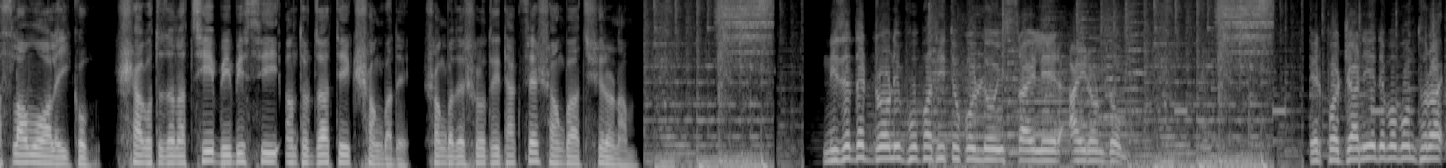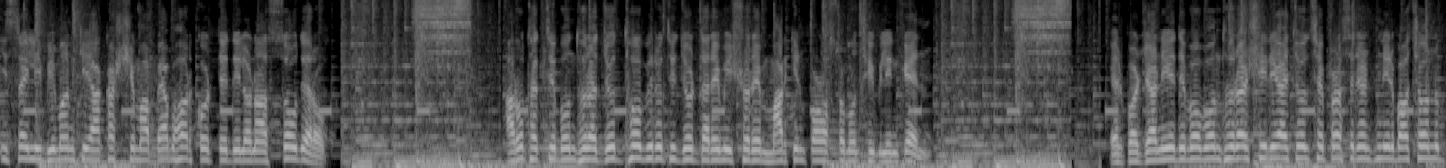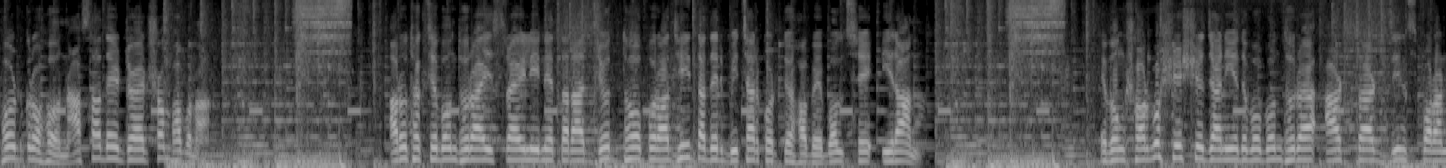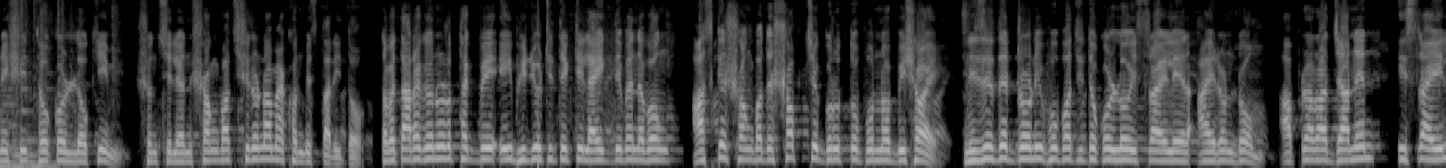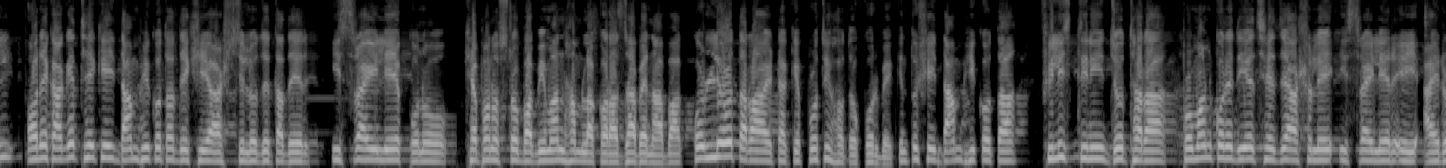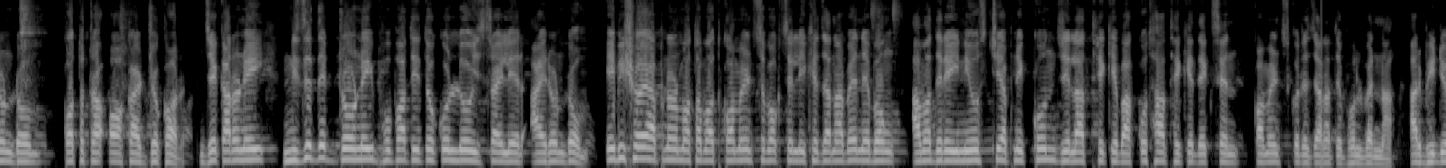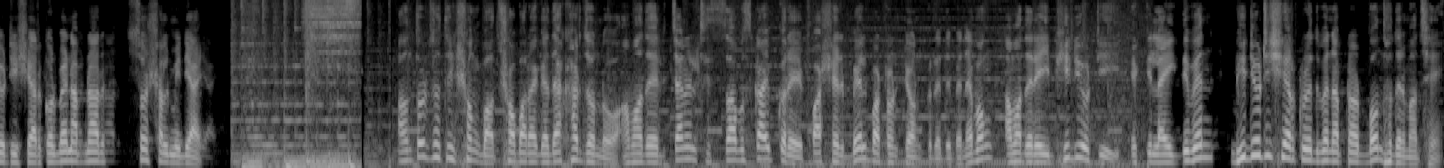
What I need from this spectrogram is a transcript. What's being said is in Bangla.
আসসালামু আলাইকুম। স্বাগত জানাচ্ছি বিবিসি আন্তর্জাতিক সংবাদে। সংবাদের শুরুতেই থাকছে সংবাদ শিরোনাম। নিজেদের ড্রোনে ভূপাতিত করল ইসরায়েলের আয়রন ডোম। এরপর জানিয়ে দেব বন্ধুরা, ইসরায়েলি বিমানকে আকাশসীমা ব্যবহার করতে দিল না সৌদি আরব। আরও থাকছে বন্ধুরা যুদ্ধ বিরতি জোরদারে মিশরে মার্কিন পররাষ্ট্রমন্ত্রী ব্লিনকেন। এরপর জানিয়ে দেব, বন্ধুরা, সিরিয়ায় চলছে প্রেসিডেন্ট নির্বাচন, ভোট গ্রহণ, আসাদের জয়ের সম্ভাবনা। আরও থাকছে, বন্ধুরা, ইসরায়েলি নেতারা যুদ্ধ অপরাধী, তাদের বিচার করতে হবে, বলছে ইরান। এবং সর্বশেষ জানিয়ে দেব, বন্ধুরা আর্ট শার্ট জিন্স পরা নিষিদ্ধ করল কিম। শুনছিলেন সংবাদ শিরোনাম এখন বিস্তারিত। তবে তার আগে অনুরোধ থাকবে, এই ভিডিওটিতে একটি লাইক দেবেন এবং আজকের সংবাদের সবচেয়ে গুরুত্বপূর্ণ বিষয়, নিজেদের ড্রোনই ভূপাতিত করল ইসরায়েলের আয়রন ডোম। আপনারা জানেন, ইসরায়েল অনেক আগে থেকেই দাম্ভিকতা দেখিয়ে আসছিল যে তাদের ইসরায়েলে কোনো ক্ষেপণাস্ত্র বা বিমান হামলা করা যাবে না বা করলেও তারা এটাকে প্রতিহত করবে। কিন্তু সেই দাম্ভিকতা ফিলিস্তিনি যোদ্ধারা প্রমাণ করে দিয়েছে যে আসলে ইসরায়েলের এই আয়রন ডোম কতটা অকার্যকর। যে কারণেই নিজেদের ড্রোনেই ভূপাতিত করল ইসরায়েলের আয়রন ডোম। এ বিষয়ে আপনার মতামত কমেন্টস বক্সে লিখে জানাবেন এবং আমাদের এই নিউজটি আপনি কোন জেলা থেকে বা কোথা থেকে দেখছেন কমেন্টস করে জানাতে ভুলবেন না। আর ভিডিওটি শেয়ার করবেন আপনার সোশ্যাল মিডিয়ায়। আন্তর্জাতিক সংবাদ সবার আগে দেখার জন্য আমাদের চ্যানেলটি সাবস্ক্রাইব করে পাশের বেল বাটনটি অন করে দেবেন এবং আমাদের এই ভিডিওটি একটি লাইক দিবেন। ভিডিওটি শেয়ার করে দেবেন আপনার বন্ধুদের মাঝে।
